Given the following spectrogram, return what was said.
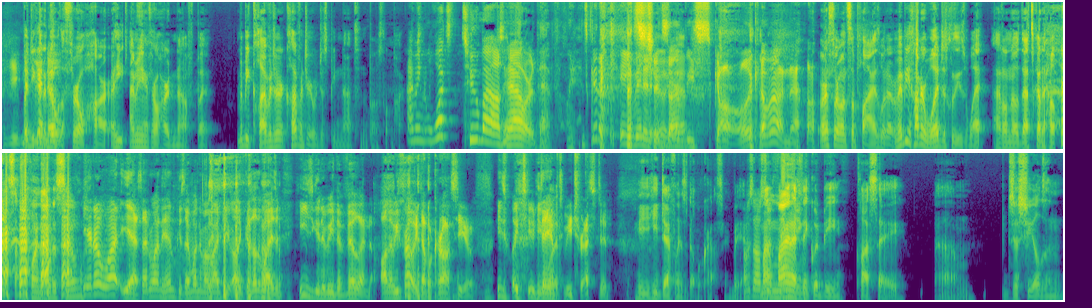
You, But you got to be able to throw hard. He, I mean, he can throw hard enough, but maybe Clevinger. Clevinger would just be nuts in the postal pocket. I mean, what's two miles an hour at that point? It's gonna cave in in true, a yeah. zombie skull. Come on now. or throwing supplies, whatever. Maybe Hunter Wood just because he's wet. I don't know. That's got to help you at some point. I would assume. you know what? Yes, I'd want him because I want him on my team. Because otherwise, he's going to be the villain. Although he'd probably double cross you. He's way too He damn would. to be trusted. He he definitely is a double crosser. But yeah. I was also My- mine, I think, would be Clase, um, just Shields and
